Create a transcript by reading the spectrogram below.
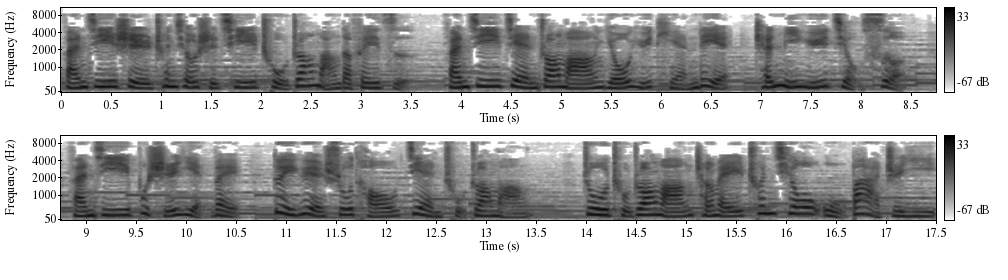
樊姬是春秋时期楚庄王的妃子。樊姬见庄王游于田猎，沉迷于酒色，樊姬不食野味，对月梳头见楚庄王，助楚庄王成为春秋五霸之一。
